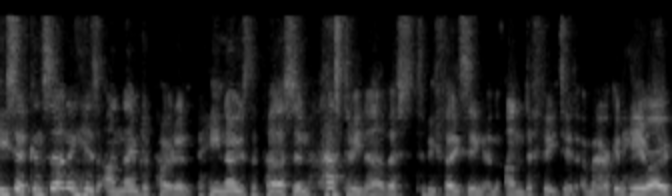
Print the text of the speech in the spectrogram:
He said concerning his unnamed opponent, he knows the person has to be nervous to be facing an undefeated American hero,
